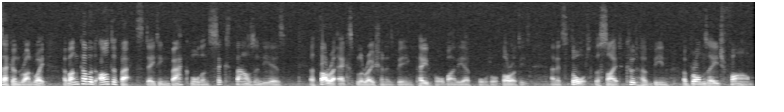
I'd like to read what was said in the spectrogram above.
second runway have uncovered artefacts dating back more than 6,000 years. A thorough exploration is being paid for by the airport authorities and it's thought the site could have been a Bronze Age farm.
